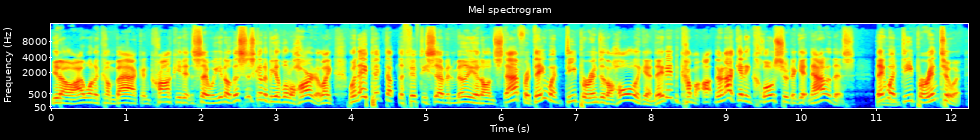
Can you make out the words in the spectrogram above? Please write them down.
you know, I want to come back. And Kroenke didn't say, well, you know, this is going to be a little harder. Like when they picked up the 57 million on Stafford, they went deeper into the hole again. They didn't come up. They're not getting closer to getting out of this. They went deeper into it.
